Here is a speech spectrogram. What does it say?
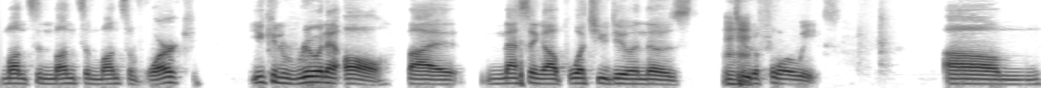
months and months and months of work. You can ruin it all by messing up what you do in those mm-hmm. two to four weeks. Um,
